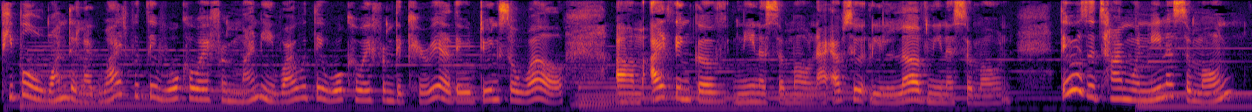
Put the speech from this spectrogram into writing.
people wonder, like, why would they walk away from money? Why would they walk away from the career? They were doing so well. Um, I think of Nina Simone. I absolutely love Nina Simone. There was a time when Nina Simone,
